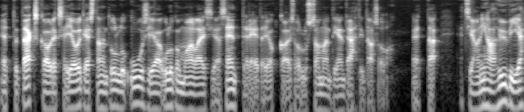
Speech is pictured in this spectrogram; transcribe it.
että täksi kaudeksi ei oikeastaan tullut uusia ulkomaalaisia senttereitä, jotka olisi ollut saman tien tähtitasoa. Että, että siellä on ihan hyviä,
